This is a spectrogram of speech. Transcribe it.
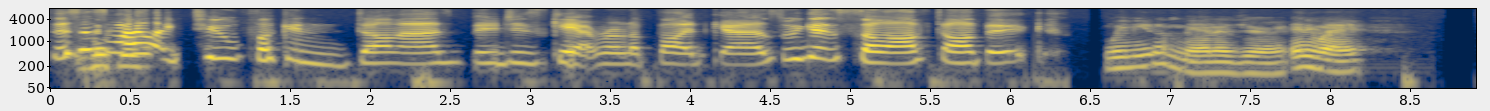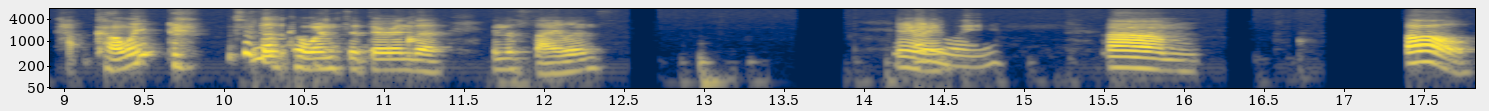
This is This why is- like two fucking dumbass bitches can't run a podcast. We get so off topic. we need a manager. Anyway, Cohen. Just let Cohen sit there in the in the silence. Anyway, Anyway, um. Oh,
